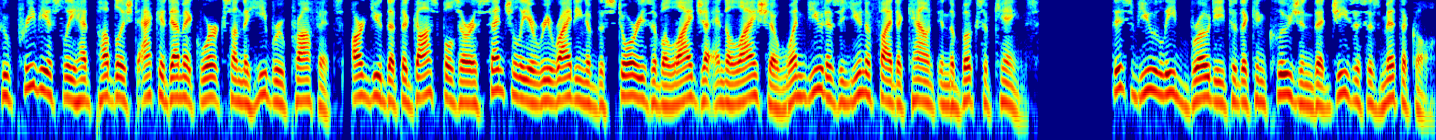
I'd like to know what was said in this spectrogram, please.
who previously had published academic works on the Hebrew prophets, argued that the Gospels are essentially a rewriting of the stories of Elijah and Elisha when viewed as a unified account in the books of Kings. This view lead Brodie to the conclusion that Jesus is mythical.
